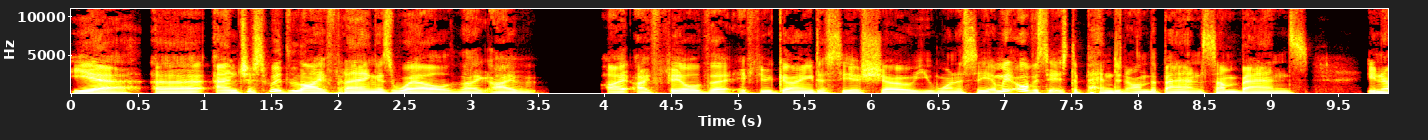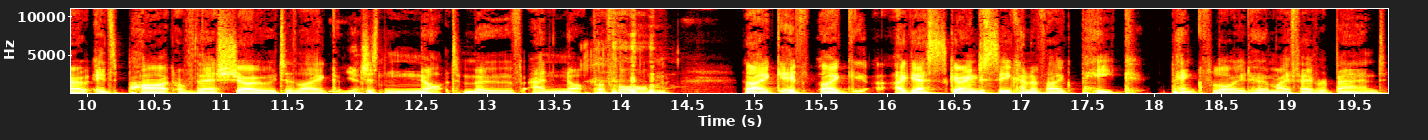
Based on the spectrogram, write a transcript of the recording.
yeah, uh, and just with live playing as well, like I've. I, I feel that if you're going to see a show, you want to see. I mean, obviously, it's dependent on the band. Some bands, you know, it's part of their show to like Yeah. just not move and not perform. like if like I guess going to see kind of like peak Pink Floyd, who are my favorite band,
